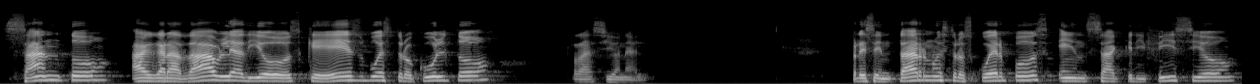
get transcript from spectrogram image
santo, agradable a Dios, que es vuestro culto racional. Presentar nuestros cuerpos en sacrificio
